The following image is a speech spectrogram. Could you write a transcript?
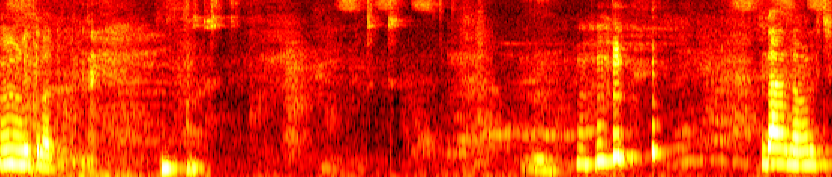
ம் எடுத்துக்கோ எடுத்துக்கோ. அதில்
